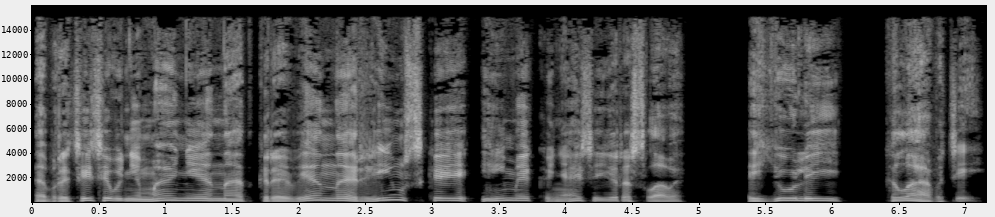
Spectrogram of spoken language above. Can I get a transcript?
Обратите внимание на откровенно римское имя князя Ярослава – Юлий Клавдий.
